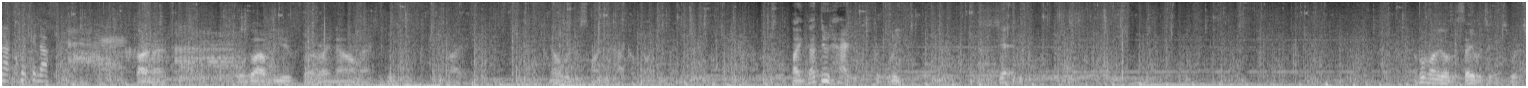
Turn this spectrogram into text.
Not quick enough. Sorry, man. We'll go after you, but right now I'm actually just riding. Know, we're just smart to hack up on Like, that dude hacked three. Shit. I put one of those as saber tubes, which,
